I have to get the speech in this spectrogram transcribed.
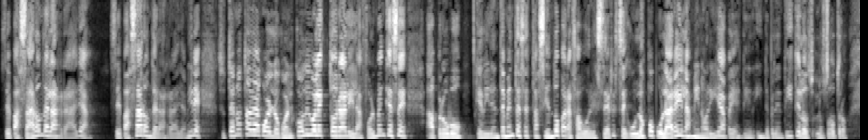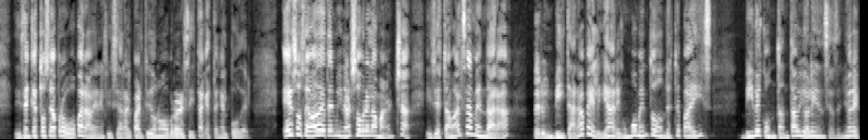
se pasaron de la raya. Se pasaron de la raya. Mire, si usted no está de acuerdo con el código electoral y la forma en que se aprobó, que evidentemente se está haciendo para favorecer, según los populares y las minorías pues, independentistas y los, otros, dicen que esto se aprobó para beneficiar al Partido Nuevo Progresista que está en el poder. Eso se va a determinar sobre la marcha y si está mal se enmendará, pero invitar a pelear en un momento donde este país vive con tanta violencia, señores,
